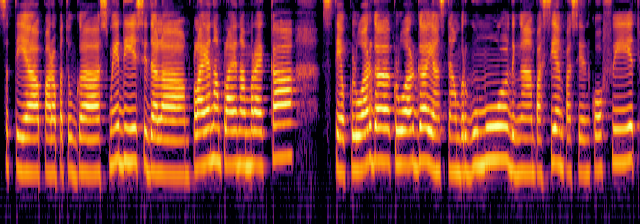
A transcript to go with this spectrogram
setiap para petugas medis di dalam pelayanan-pelayanan mereka, setiap keluarga-keluarga yang sedang bergumul dengan pasien-pasien COVID.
